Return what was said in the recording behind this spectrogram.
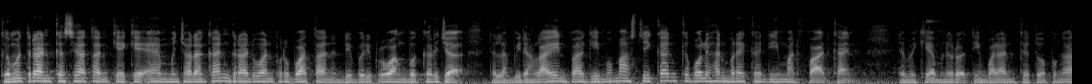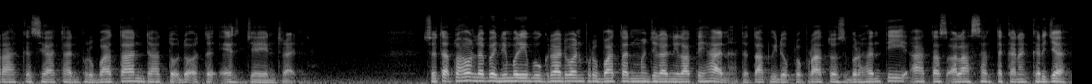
Kementerian Kesihatan KKM mencadangkan graduan perubatan diberi peluang bekerja dalam bidang lain bagi memastikan kebolehan mereka dimanfaatkan. Demikian menurut Timbalan Ketua Pengarah Kesihatan Perubatan Datuk Dr. S. Jayendran. Setiap tahun lebih 5,000 graduan perubatan menjalani latihan tetapi 20% berhenti atas alasan tekanan kerja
